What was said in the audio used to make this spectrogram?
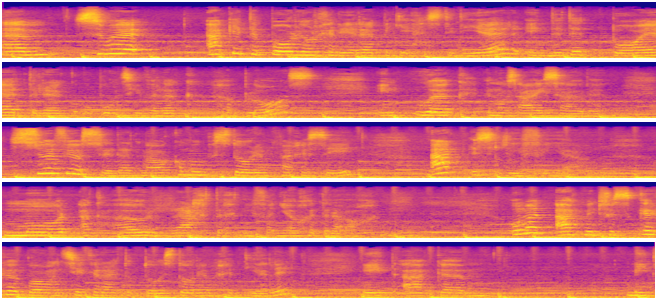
Ehm um, so ek het 'n paar jaar gelede 'n bietjie gestudeer en dit het baie druk op ons huwelik geplaas en ook in ons huishouding. Soveel so dat Malcolm op 'n stadium van gesê het, ek is lief vir jou, maar ek hou regtig nie van jou gedrag nie. Omdat ek met verskriklike baie onsekerheid op daai stadium gedeel het, het ek um, met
